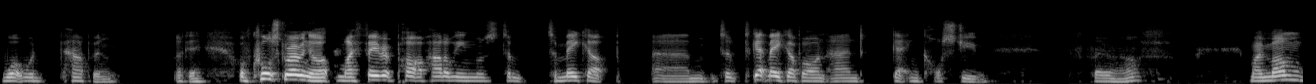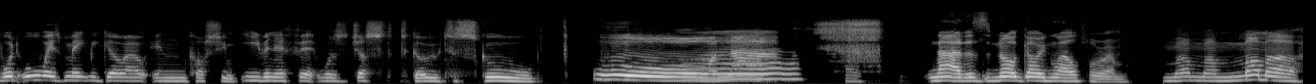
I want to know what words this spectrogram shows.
what would happen. Okay, of course, growing up, my favorite part of Halloween was to to make up, um, to to get makeup on and get in costume. Fair enough. My mum would always make me go out in costume, even if it was just to go to school. Oh, nah. Nah, this is not going well for him. Mama, mama.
